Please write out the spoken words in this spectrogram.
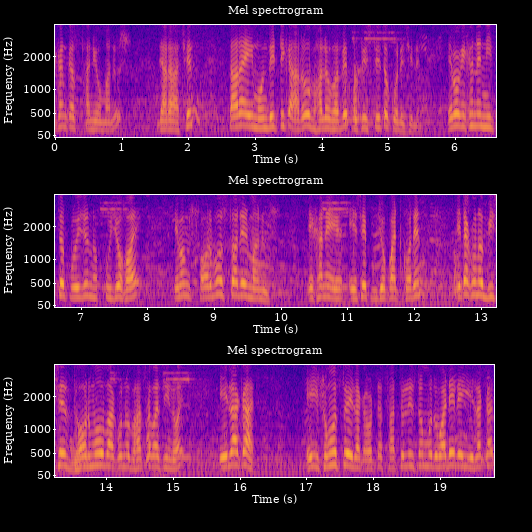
এখানকার স্থানীয় মানুষ যারা আছেন, তারা এই মন্দিরটিকে আরও ভালোভাবে প্রতিষ্ঠিত করেছিলেন। এবং এখানে নিত্য প্রয়োজন পুজো হয় এবং সর্বস্তরের মানুষ এখানে এসে পুজো পাঠ করেন। এটা কোনো বিশেষ ধর্ম বা কোনো ভাষাভাষী নয়। এলাকার এই সমস্ত এলাকা অর্থাৎ সাতচল্লিশ নম্বর ওয়ার্ডের এই এলাকার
